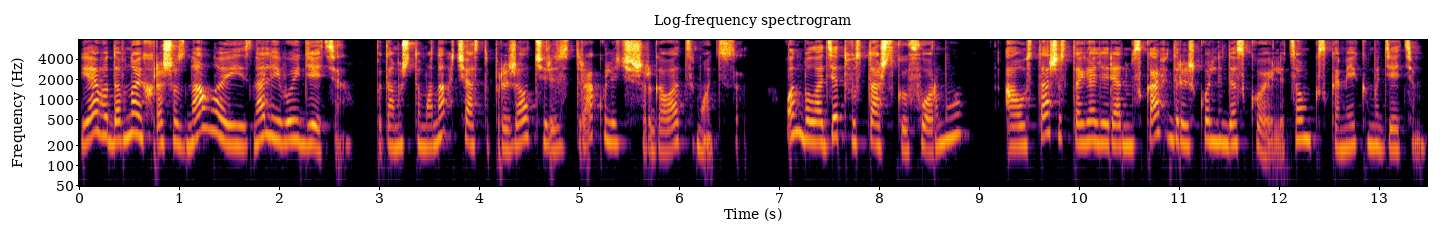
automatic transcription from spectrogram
Я его давно и хорошо знала, и знали его и дети, потому что монах часто проезжал через Дракулич, Шарговац и Мотиса. Он был одет в усташскую форму, а усташи стояли рядом с кафедрой и школьной доской, лицом к скамейкам и детям.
